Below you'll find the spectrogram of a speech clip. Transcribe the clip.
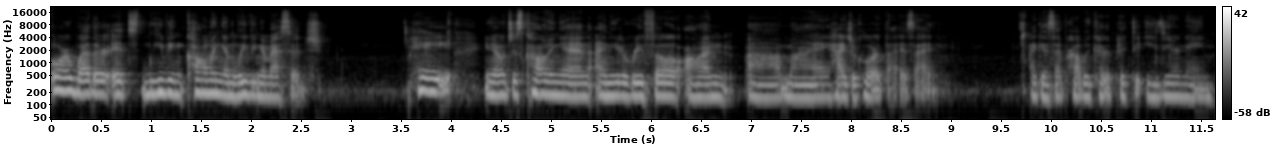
or whether it's leaving, calling and leaving a message. Hey, you know, just calling in, I need a refill on uh, my hydrochlorothiazide. I guess I probably could have picked an easier name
